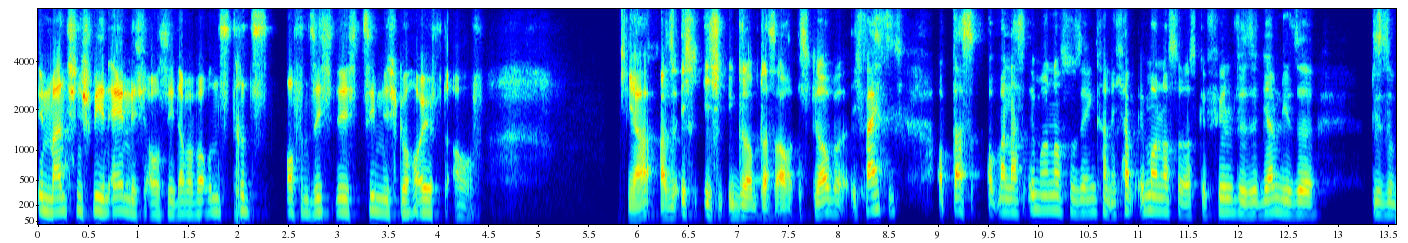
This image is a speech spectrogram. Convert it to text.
in manchen Spielen ähnlich aussieht, aber bei uns tritt es offensichtlich ziemlich gehäuft auf. Ja, also ich, ich glaube das auch. Ich glaube, ich weiß nicht, ob das, ob man das immer noch so sehen kann. Ich habe immer noch so das Gefühl, wir, wir haben diese, diese,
